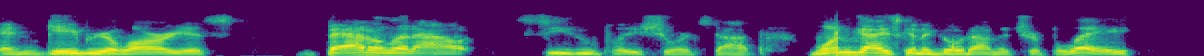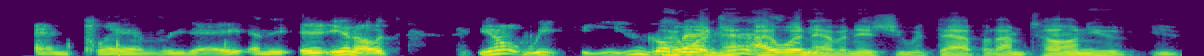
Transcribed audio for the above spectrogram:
and Gabriel Arias battle it out, see who plays shortstop. One guy's going to go down to AAA and play every day, and the, you know, you know, we you can go I back. wouldn't. I wouldn't have an issue with that, but I'm telling you, if,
